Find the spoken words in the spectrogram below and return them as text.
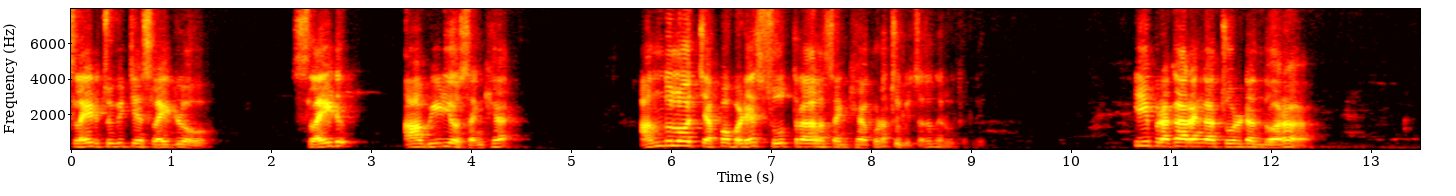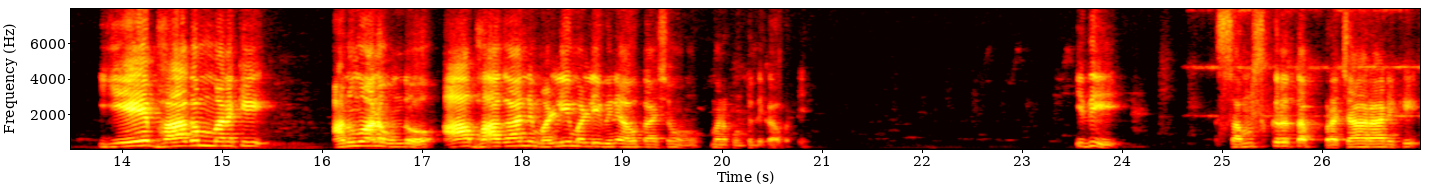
స్లైడ్ చూపించే స్లైడ్లో స్లైడ్ ఆ వీడియో సంఖ్య అందులో చెప్పబడే సూత్రాల సంఖ్య కూడా చూపించడం జరుగుతుంది. ఈ ప్రకారంగా చూడటం ద్వారా ఏ భాగం మనకి అనుమానం ఉందో ఆ భాగాన్ని మళ్ళీ మళ్ళీ వినే అవకాశం మనకు ఉంటుంది కాబట్టి. ఇది సంస్కృత ప్రచారానికి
